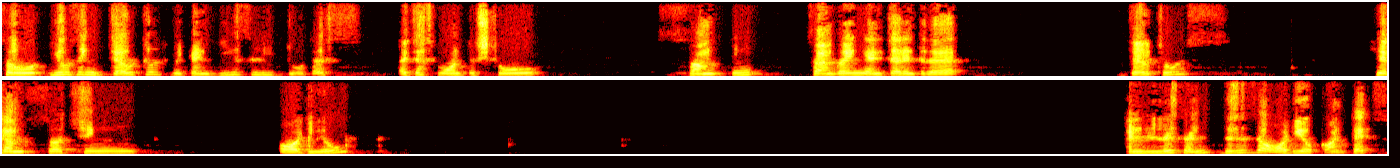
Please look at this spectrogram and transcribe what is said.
So using DevTools, we can easily do this. I just want to show something. So I'm going to enter into the DevTools. Here I'm searching audio. And listen, this is the audio context.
